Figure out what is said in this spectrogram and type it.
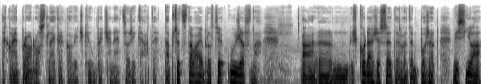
takové prorostlé krkovičky upečené, co říkáte. Ta představa je prostě úžasná. A škoda, že se tenhle ten pořad vysílá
